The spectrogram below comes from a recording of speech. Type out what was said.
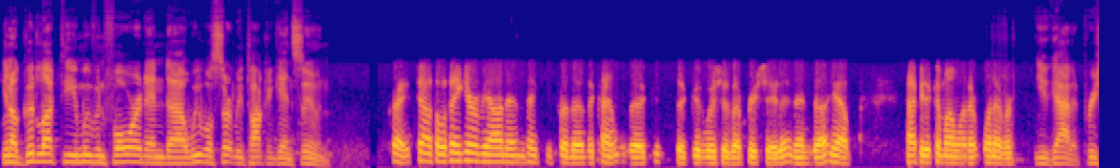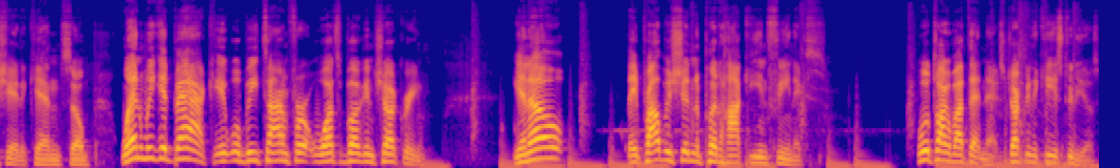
you know, good luck to you moving forward. And uh, we will certainly talk again soon. Great, Jonathan. Well, thank you for being on, and thank you for the the kind the, the good wishes. I appreciate it, and uh, yeah, happy to come on whenever. You got it. Appreciate it, Ken. So when we get back, it will be time for what's bugging Chuckery. You know, they probably shouldn't have put hockey in Phoenix. We'll talk about that next. Chuckery in the Key Studios,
